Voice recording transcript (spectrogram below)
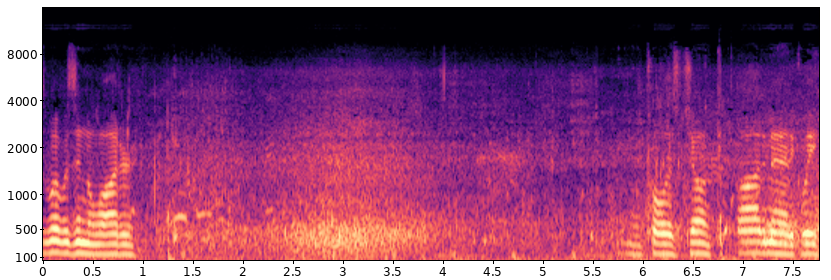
Is what was in the water. Call this junk automatically.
